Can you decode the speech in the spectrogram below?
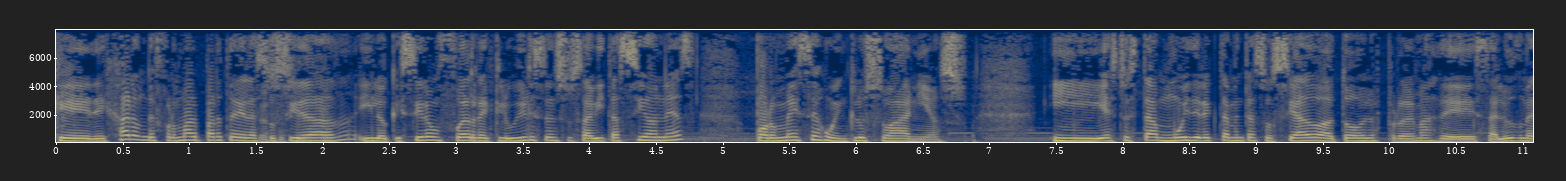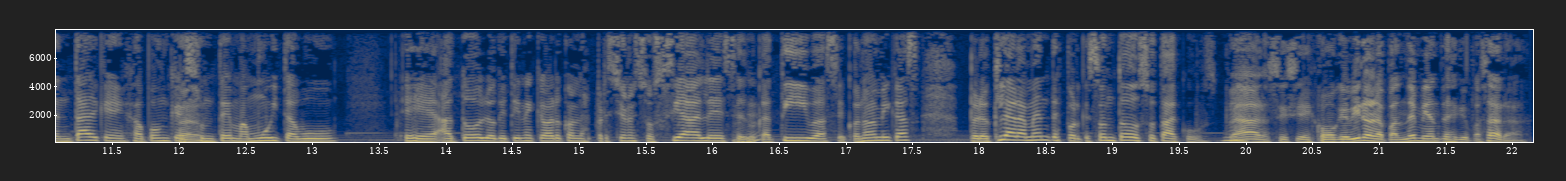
que dejaron de formar parte de la La sociedad y lo que hicieron fue recluirse en sus habitaciones por meses o incluso años. Y esto está muy directamente asociado a todos los problemas de salud mental que hay en Japón, que es un tema muy tabú, eh, a todo lo que tiene que ver con las presiones sociales, educativas, económicas, pero claramente es porque son todos otakus. Claro, sí, sí. Es como que vieron la pandemia antes de que pasara.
